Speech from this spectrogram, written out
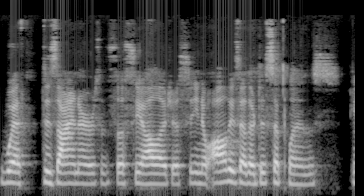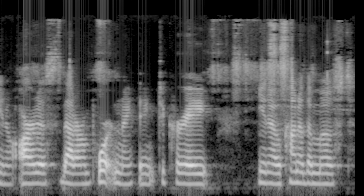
with designers and sociologists, you know, all these other disciplines, you know, artists that are important, I think, to create, you know, kind of the most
